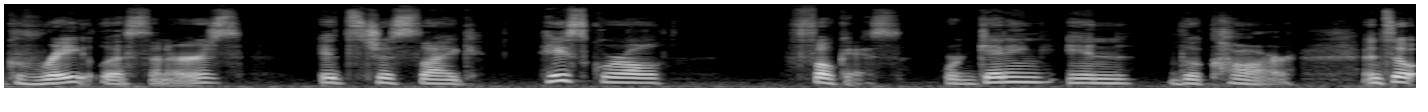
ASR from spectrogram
great listeners. It's just like, hey, squirrel, focus we're getting in the car. And so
